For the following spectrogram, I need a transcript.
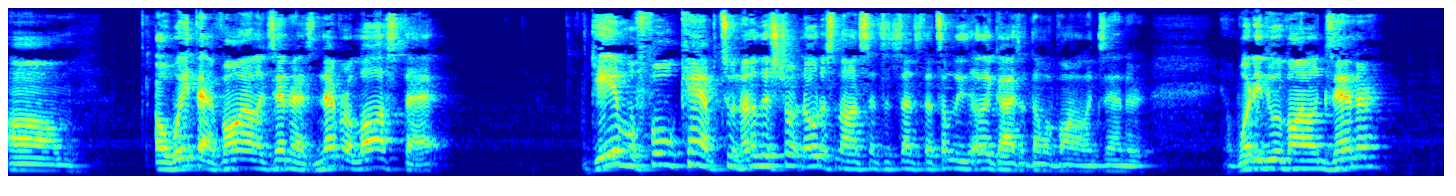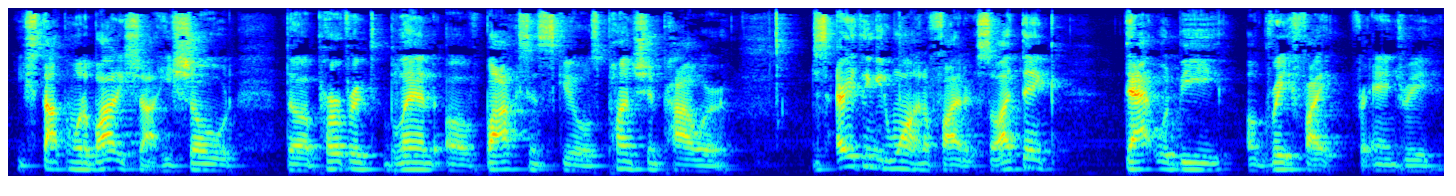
Um, a weight that Vaughn Alexander has never lost at. Gave him a full camp, too. None of this short notice nonsense in the sense that some of these other guys have done with Vaughn Alexander. And what did he do with Vaughn Alexander? He stopped him with a body shot. He showed the perfect blend of boxing skills, punching power, just everything you'd want in a fighter. So I think that would be a great fight for Andre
